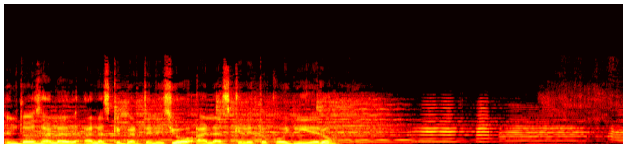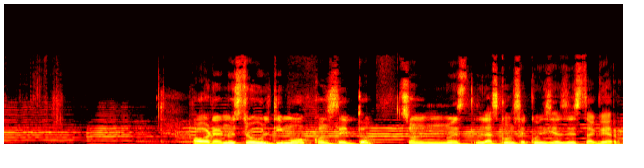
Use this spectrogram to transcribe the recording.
en todas a, a las que perteneció, a las que le tocó y lideró. Ahora nuestro último concepto son las consecuencias de esta guerra.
